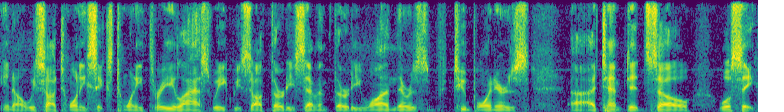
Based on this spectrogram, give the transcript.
you know, we saw 26-23 last week. We saw 37-31. There was two pointers uh, attempted, so we'll see.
